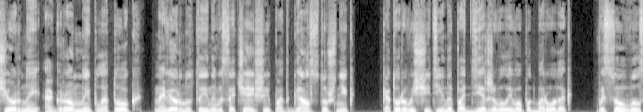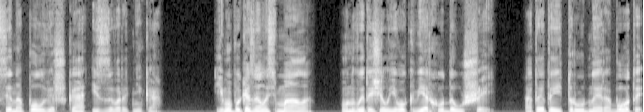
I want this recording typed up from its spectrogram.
Черный огромный платок, навернутый на высочайший подгалстушник, которого щетина поддерживала его подбородок, высовывался на пол вершка из-за воротника. Ему показалось мало, он вытащил его кверху до ушей. От этой трудной работы,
